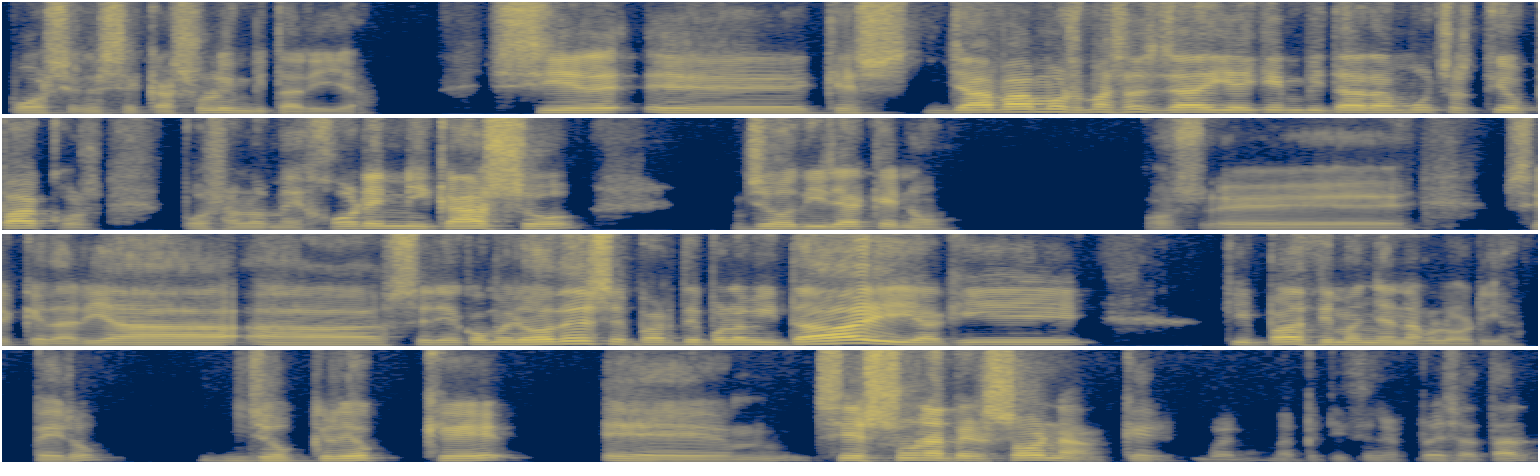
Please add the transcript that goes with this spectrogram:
pues en ese caso lo invitaría. Si eh, que ya vamos más allá y hay que invitar a muchos tío Pacos, pues a lo mejor en mi caso yo diría que no. Pues eh, se quedaría sería como Herodes, se parte por la mitad y aquí, aquí paz y mañana gloria. Pero yo creo que eh, si es una persona que, bueno, una petición expresa tal,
